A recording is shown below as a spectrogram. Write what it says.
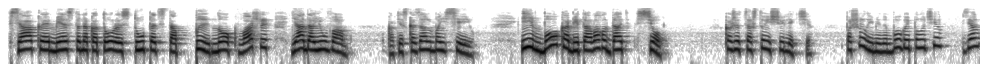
«Всякое место, на которое ступят стопы ног ваших, я даю вам, как я сказал Моисею. Им Бог обетовал дать все. Кажется, что еще легче? Пошел именем Бога и получил, взял.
